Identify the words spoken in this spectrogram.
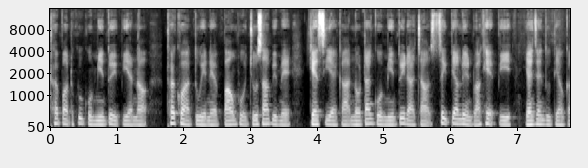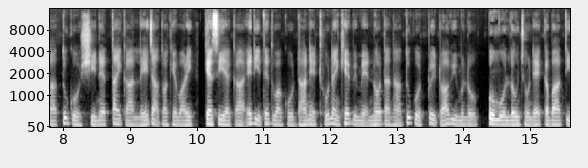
ထွက်ပေါက်တစ်ခုကိုမြင်တွေ့ပြီးတဲ့နောက်ထွက်ခွာသူတွေနဲ့ပေါင်းဖို့ကြိုးစားပေမဲ့ကဲစီယက်ကနော်တန်ကိုမြင်တွေ့တာကြောင့်စိတ်ပြတ်လွင့်သွားခဲ့ပြီးရိုင်းဆိုင်သူတယောက်ကသူ့ကိုရှီနဲ့တိုက်ကလဲကျသွားခဲ့ပါရီကဲစီယက်ကအဲ့ဒီတက်တော်ကိုဓာတ်နဲ့ထိုးနိုင်ခဲ့ပေမဲ့နော်တန်ဟာသူ့ကိုတွေ့သွားပြီမလို့ပုံမလုံချုံတဲ့ကဘာတီ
